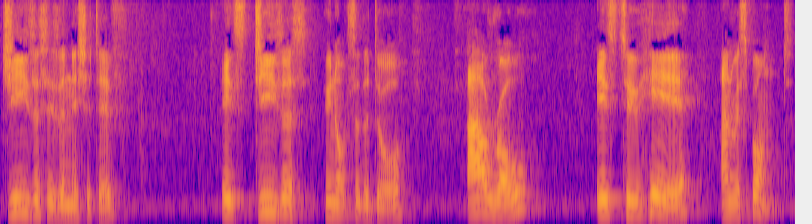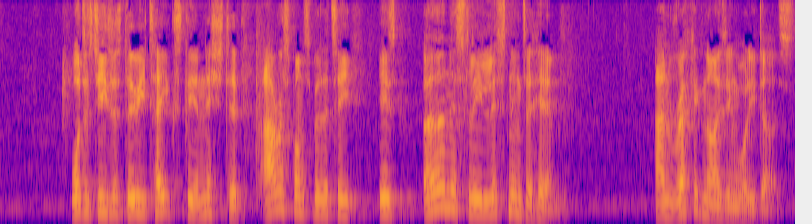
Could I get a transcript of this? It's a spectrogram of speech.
Jesus' initiative. It's Jesus who knocks at the door. Our role is to hear and respond. What does Jesus do? He takes the initiative. Our responsibility is earnestly listening to him and recognizing what he does.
